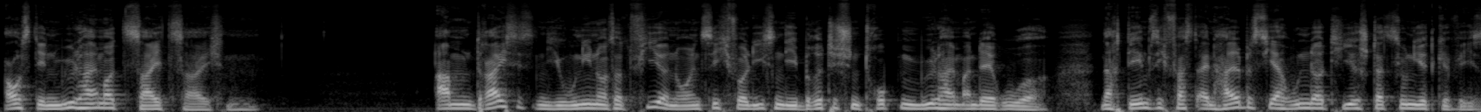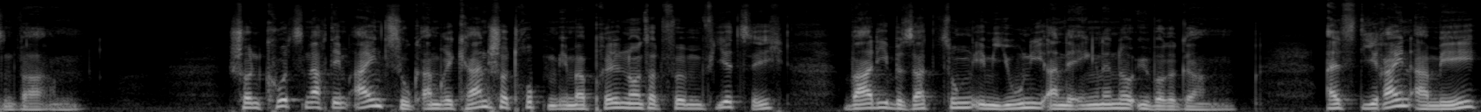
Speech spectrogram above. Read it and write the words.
Aus den Mülheimer Zeitzeichen. Am 30. Juni 1994 verließen die britischen Truppen Mülheim an der Ruhr, nachdem sie fast ein halbes Jahrhundert hier stationiert gewesen waren. Schon kurz nach dem Einzug amerikanischer Truppen im April 1945 war die Besatzung im Juni an die Engländer übergegangen. Als die Rheinarmee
